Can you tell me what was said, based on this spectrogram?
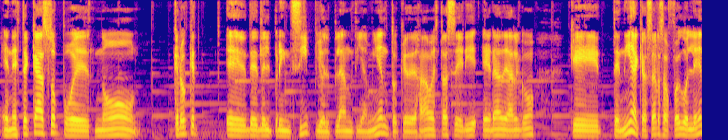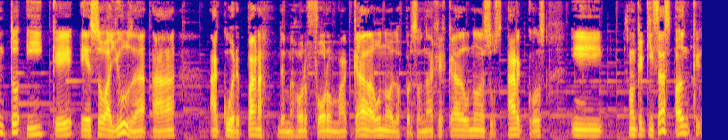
En este caso, pues no, creo que eh, desde el principio el planteamiento que dejaba esta serie era de algo que tenía que hacerse a fuego lento y que eso ayuda a acuerpar de mejor forma cada uno de los personajes, cada uno de sus arcos y aunque quizás, aunque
